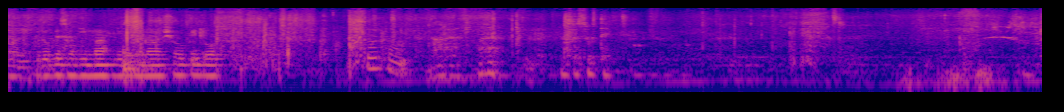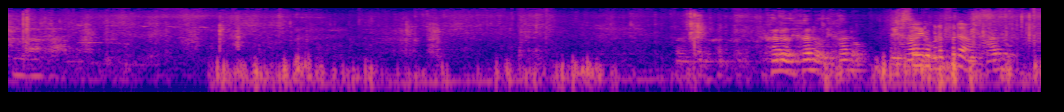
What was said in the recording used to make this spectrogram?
Bueno, creo que salí más lesionado yo que vos. Por favor. No se asuste. Qué bárbaro. Déjalo, déjalo, déjalo. déjalo. Déjalo.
